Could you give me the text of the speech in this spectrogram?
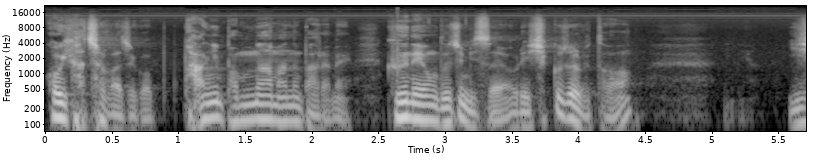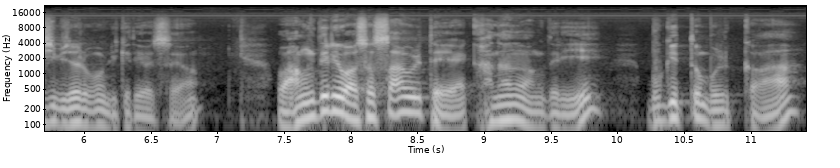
거기 갇혀가지고 방이 범람하는 바람에 그 내용도 좀 있어요. 우리 19절부터 22절을 보면 이렇게 되어 있어요. 왕들이 와서 싸울 때에 가난 왕들이 무기 또 물가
